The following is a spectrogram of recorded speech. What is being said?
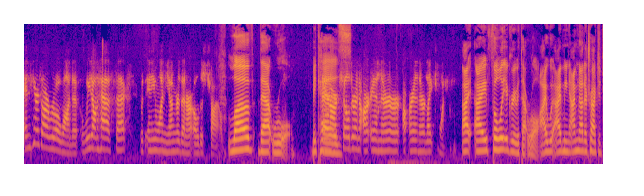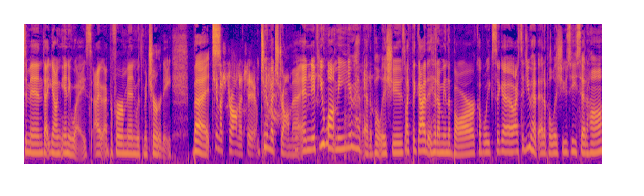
and here's our rule, Wanda. We don't have sex with anyone younger than our oldest child, Love that rule because and our children are in their are in their late twenties. I, I fully agree with that rule. I, w- I mean, I'm not attracted to men that young, anyways. I, I prefer men with maturity, but Too much drama too. too much drama. And if you want me, you have Oedipal issues. Like the guy that hit on me in the bar a couple weeks ago. I said, "You have Oedipal issues." He said, "Huh?"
